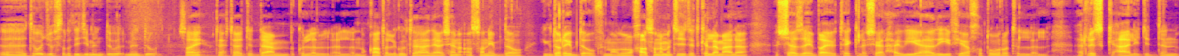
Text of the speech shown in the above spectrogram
آه، توجه استراتيجي من الدول من الدول. صحيح تحتاج الدعم بكل النقاط اللي قلتها هذه عشان أصلا يبداوا يقدروا يبدأوا في الموضوع خاصة لما تيجي تتكلم على أشياء زي biotech الأشياء الحيوية هذه فيها خطورة ال risk عالي جدا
